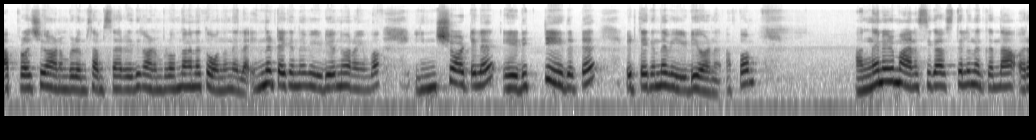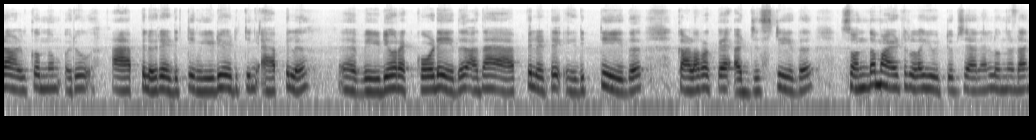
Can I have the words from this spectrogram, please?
അപ്രോച്ച് കാണുമ്പോഴും സംസാര രീതി കാണുമ്പോഴും ഒന്നും അങ്ങനെ തോന്നുന്നില്ല. ഇന്ന് ഇട്ടേക്കുന്ന വീഡിയോ എന്ന് പറയുമ്പോൾ ഇൻ ഷോർട്ടിൽ എഡിറ്റ് ചെയ്തിട്ട് ഇട്ടേക്കുന്ന വീഡിയോ ആണ്. അപ്പം അങ്ങനെ ഒരു മാനസികാവസ്ഥയിൽ നിൽക്കുന്ന ഒരാൾക്കൊന്നും ഒരു ആപ്പിൽ ഒരു എഡിറ്റിംഗ് വീഡിയോ എഡിറ്റിംഗ് ആപ്പിൽ വീഡിയോ റെക്കോർഡ് ചെയ്ത് അത് ആപ്പിലിട്ട് എഡിറ്റ് ചെയ്ത് കളറൊക്കെ അഡ്ജസ്റ്റ് ചെയ്ത് സ്വന്തമായിട്ടുള്ള യൂട്യൂബ് ചാനലിലൊന്നും ഇടാൻ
